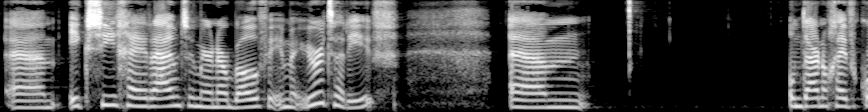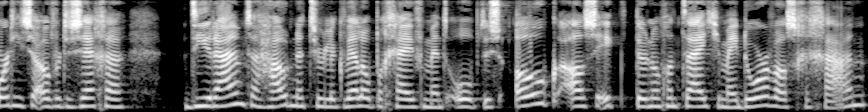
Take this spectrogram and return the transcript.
Um, ik zie geen ruimte meer naar boven in mijn uurtarief. Um, om daar nog even kort iets over te zeggen. Die ruimte houdt natuurlijk wel op een gegeven moment op. Dus ook als ik er nog een tijdje mee door was gegaan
